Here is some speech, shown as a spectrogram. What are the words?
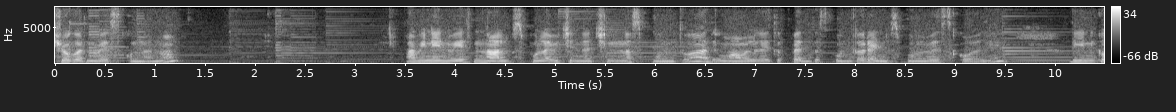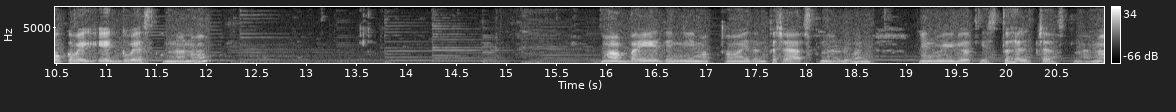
షుగర్ని వేసుకున్నాను. అవి నేను వేసిన నాలుగు స్పూన్లు. అవి చిన్న చిన్న స్పూన్తో అది మామూలుగా అయితే పెద్ద స్పూన్తో రెండు స్పూన్లు వేసుకోవాలి. దీనికి ఒక ఎగ్ వేసుకున్నాను. మా అబ్బాయి దీన్ని మొత్తం ఇదంతా చేస్తున్నాడు. నేను వీడియో తీస్తూ హెల్ప్ చేస్తున్నాను.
